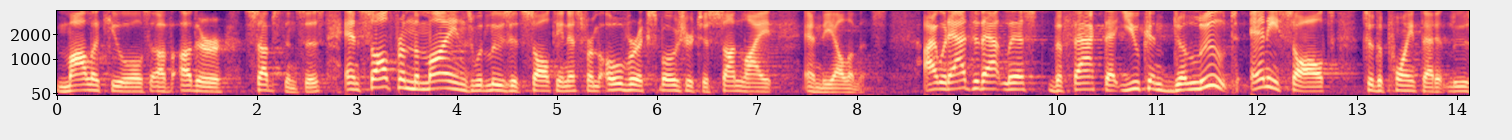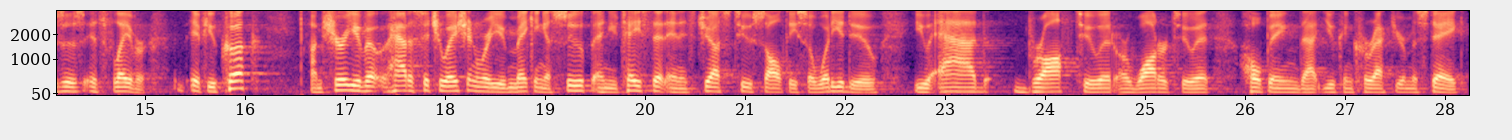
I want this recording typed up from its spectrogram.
molecules of other substances. And salt from the mines would lose its saltiness from overexposure to sunlight and the elements. I would add to that list the fact that you can dilute any salt to the point that it loses its flavor. If you cook, I'm sure you've had a situation where you're making a soup and you taste it and it's just too salty. So, what do you do? You add broth to it or water to it, hoping that you can correct your mistake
